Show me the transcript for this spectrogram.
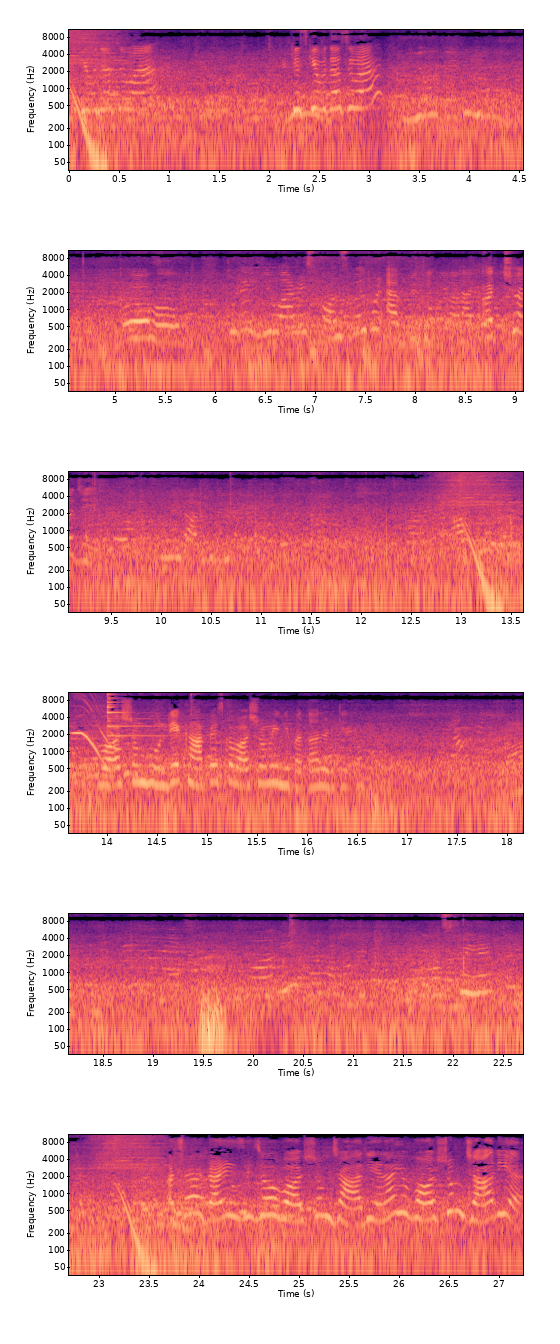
किसकी वजह से हुआ है? किसकी वजह से हुआ है? Responsible for everything. अच्छा जी। वॉशरूम ढूंढ रही है कहाँ पे इसका वॉशरूम ही नहीं पता लड़की को। अच्छा गाइस ये जो वॉशरूम जा रही है ना ये वॉशरूम जा रही है।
